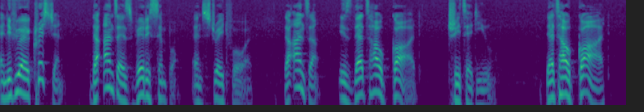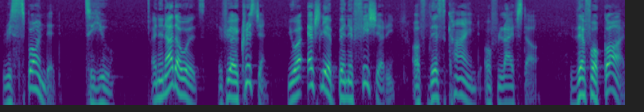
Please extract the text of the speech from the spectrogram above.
And if you are a Christian, the answer is very simple and straightforward. The answer is that's how God treated you. That's how God responded to you. And in other words, if you are a Christian, you are actually a beneficiary of this kind of lifestyle. Therefore, God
